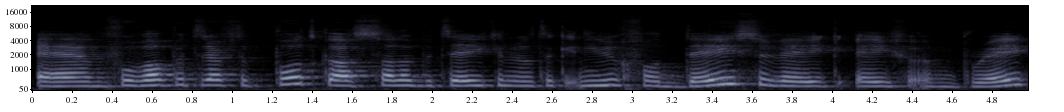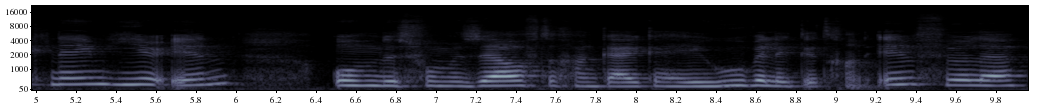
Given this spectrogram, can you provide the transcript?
En voor wat betreft de podcast zal het betekenen dat ik in ieder geval deze week even een break neem hierin. Om dus voor mezelf te gaan kijken, hey, hoe wil ik dit gaan invullen?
